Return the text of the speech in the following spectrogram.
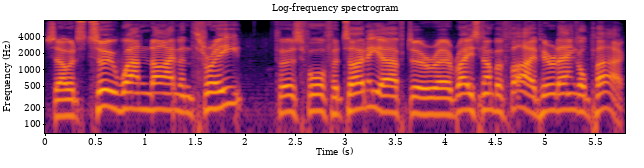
So it's two, one, nine, and three. First four for Tony after uh, race number five here at Angle Park.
